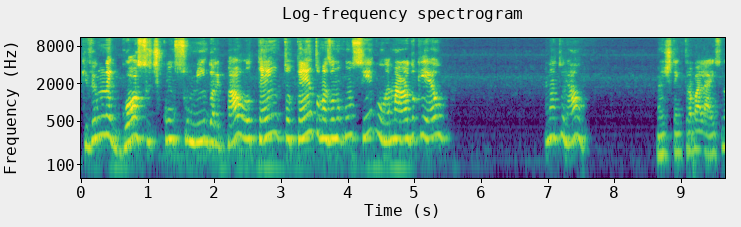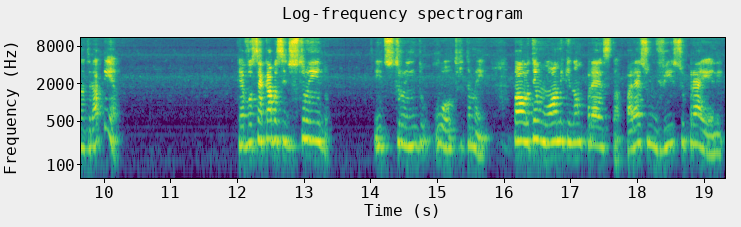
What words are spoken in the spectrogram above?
Que vem um negócio te consumindo ali. Paulo, eu tento, tento, mas eu não consigo. É maior do que eu. É natural. Mas a gente tem que trabalhar isso na terapia. Porque você acaba se destruindo e destruindo o outro também. Paula, tem um homem que não presta, parece um vício para ele.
